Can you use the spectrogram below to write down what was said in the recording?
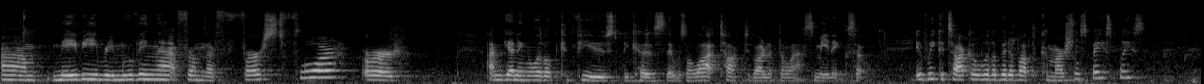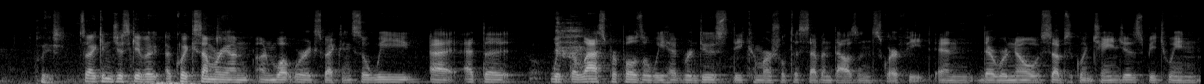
Um, maybe removing that from the first floor, or I'm getting a little confused because there was a lot talked about at the last meeting. So if we could talk a little bit about the commercial space, please. Please. So I can just give a, a quick summary on, on what we're expecting. So we, uh, at the, with the last proposal, we had reduced the commercial to seven thousand square feet. And there were no subsequent changes between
